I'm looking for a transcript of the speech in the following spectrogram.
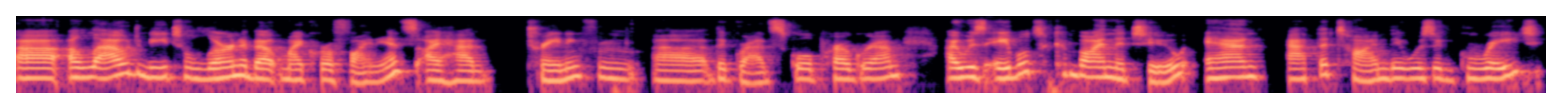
uh, allowed me to learn about microfinance. I had training from uh, the grad school program. I was able to combine the two. And at the time, there was a great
